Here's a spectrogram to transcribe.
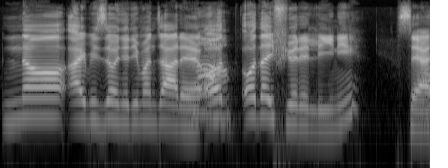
No, hai bisogno di mangiare No. o, o dai fiorellini. Se,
